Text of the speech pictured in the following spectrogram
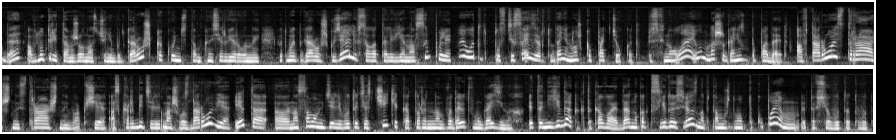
да, а внутри там же у нас что-нибудь горошек какой-нибудь там консервированный. И вот мы этот горошек взяли, в салат оливье насыпали, ну и вот этот пластисайзер туда немножко подтек этот бисфенол А, и он в наш организм попадает. А второй страшный, страшный вообще оскорбитель нашего здоровья, это э, на самом деле вот эти чеки, которые нам выдают в магазинах. Это не еда как таковая, да, но как-то с едой связано, потому что мы покупаем это все вот эту вот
